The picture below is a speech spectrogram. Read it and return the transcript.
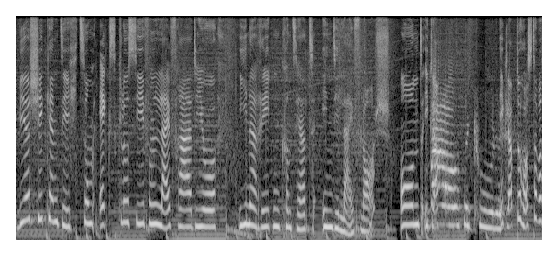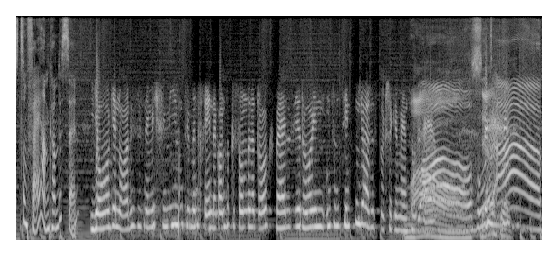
Wir schicken dich zum exklusiven Live-Radio Ina Regen Konzert in die Live-Lounge. Und ich glaube, Wow, so cool. ich glaub, du hast da was zum Feiern, kann das sein? Ja, genau. Das ist nämlich für mich und für meinen Freund ein ganz besonderer Tag, weil wir da in unserem 10. Jahrestag schon gemeinsam feiern. Sehr gut. ab!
